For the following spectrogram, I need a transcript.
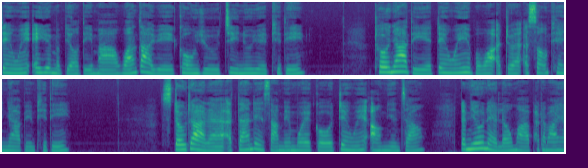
တင်ဝင်းအိတ်ရွေမပြောသည်မှာဝမ်းသာ၍ဂုံယူကြည်နူး၍ဖြစ်သည်ထိုညသည်တင်ဝင်း၏ဘဝအတွက်အဆုံးအဖြစ်ညပင်ဖြစ်သည်စတုဒ္ဒရန်အတန်းတင်စာမင်းပွဲကို တင်ဝင်းအောင်မြင်ကြောင်းတမျိုးနယ်လုံးမှာပထမရ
